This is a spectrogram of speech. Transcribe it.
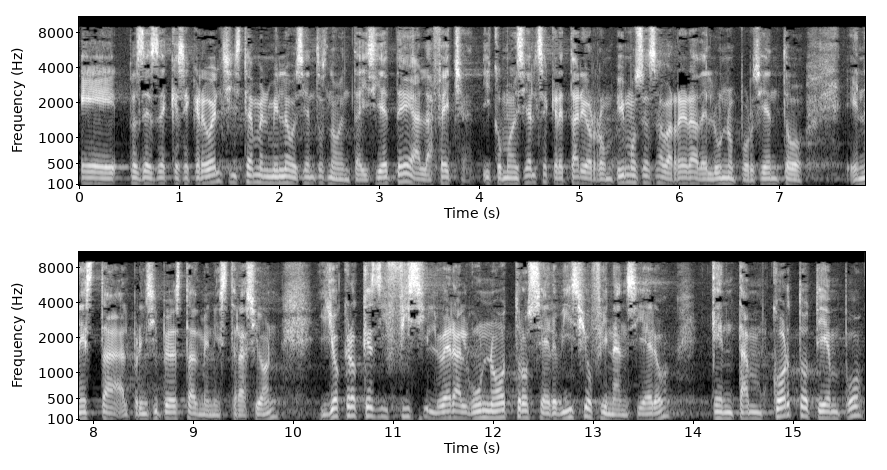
eh, pues desde que se creó el sistema en 1997 a la fecha. Y como decía el secretario, rompimos esa barrera del 1% en esta, al principio de esta administración. Y yo creo que es difícil ver algún otro servicio financiero que en tan corto tiempo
